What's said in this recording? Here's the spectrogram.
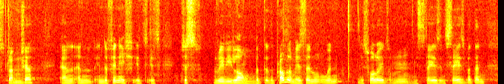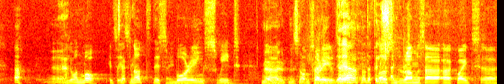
structure, and, and in the finish, it's, it's just really long. But the, the problem is then when you swallow it, mm, it stays and stays, but then, ah, yeah, Yeah. you want more. It's, it's not this boring, sweet. No, uh, no, it's not. I'm sorry. craggy. Yeah, yeah, not a finish. Most rums are, are quite uh,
